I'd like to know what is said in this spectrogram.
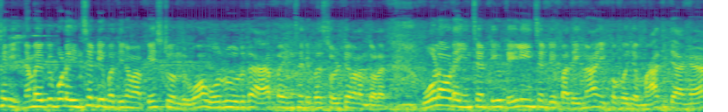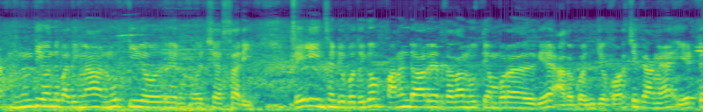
சரி நம்ம எப்படி போல் இன்சென்டிவ் பற்றி நம்ம பேசிட்டு வந்துருவோம். ஒரு ஒரு தான் ஆப்பை இன்சென்டிவ் பற்றி சொல்லிட்டு வரேன் தொடர் ஓலாவோட இன்சென்டிவ் டெய்லி இன்சென்டிவ் பார்த்தீங்கன்னா இப்போ கொஞ்சம் மாற்றிட்டாங்க முந்தி வந்து பார்த்தீங்கன்னா நூற்றி சாரி டெய்லி இன்சென்டிவ் பொறுத்தவரைக்கும் பன்னெண்டு ஆர்டர் எடுத்தால் தான் நூற்றி ஐம்பது ரூபா இருக்குது அதை கொஞ்சம் குறைச்சிக்காங்க எட்டு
